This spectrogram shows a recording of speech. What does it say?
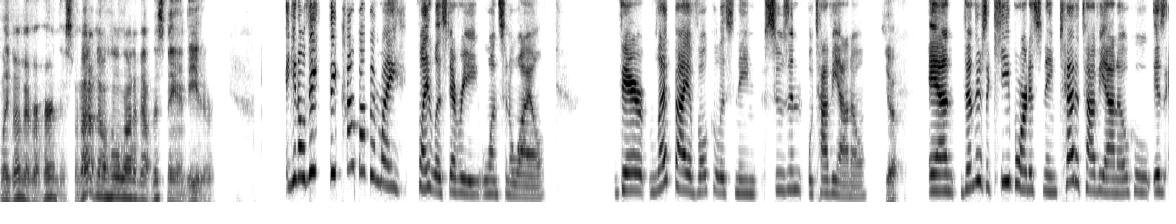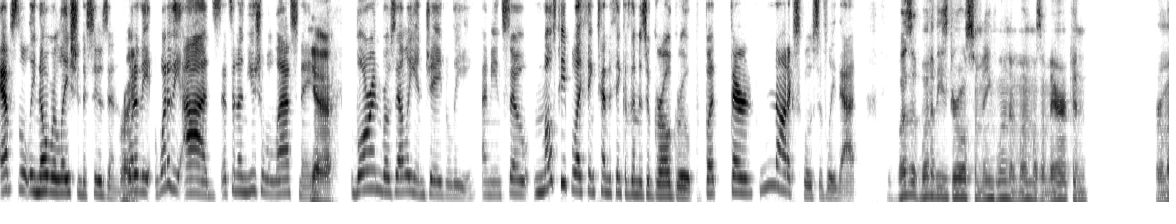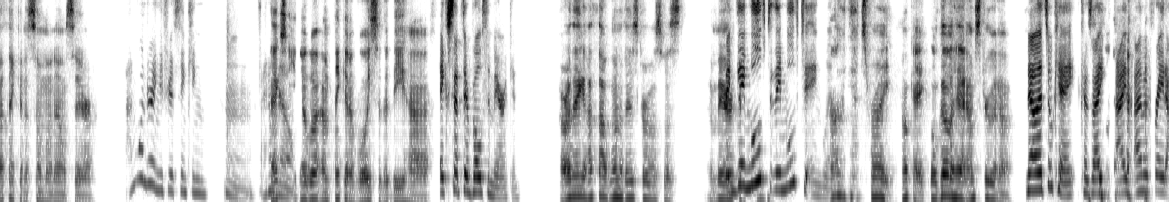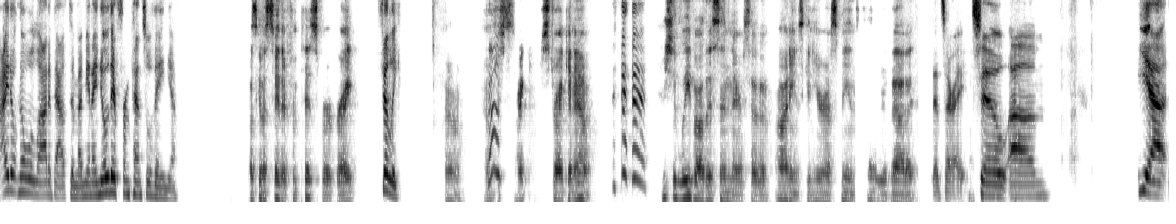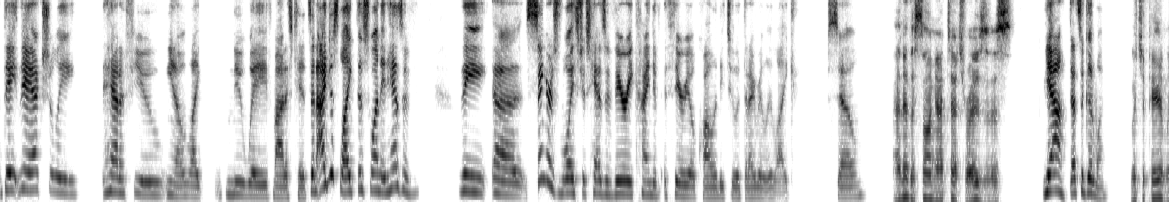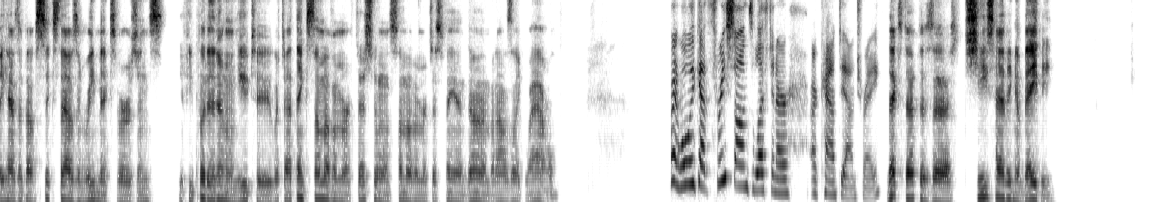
Believe I've ever heard this one. I don't know a whole lot about this band either. you know, they they pop up in my playlist every once in a while. They're led by a vocalist named Susan Ottaviano. Yep. And then there's a keyboardist named Ted Ottaviano who is absolutely no relation to Susan. Right. What are the what are the odds? That's an unusual last name. Yeah. Lauren Roselli and Jade Lee. I mean, so most people I think tend to think of them as a girl group, but they're not exclusively that. Was it one of these girls from England and one was American? Or am I thinking of someone else there? I'm wondering if you're thinking, hmm, I don't Actually, know. you know what? I'm thinking of Voice of the Beehive. Except they're both American. Are they? I thought one of those girls was They, American. they moved. They moved to England. Oh, that's right. Okay. Well, go ahead. I'm screwing up. No, it's okay because I, I I'm afraid I don't know a lot about them. I mean, I know they're from Pennsylvania, I was going to say they're from Pittsburgh, right? Philly. Oh, I'm Close. just strike, striking out. You should leave all this in there so the audience can hear us being silly about it. That's all right. So, um, yeah, they they actually had a few, you know, like new wave modest hits, and I just like this one. It has a the uh singer's voice just has a very kind of ethereal quality to it that I really like. So, I know the song I Touch Roses, yeah, that's a good one. which apparently has about 6,000 remix versions. If you put it in on YouTube, which I think some of them are official and some of them are just fan done, but I was like, wow. Right. Well, we've got three songs left in our our countdown, Trey. Next up is uh, She's Having a Baby.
